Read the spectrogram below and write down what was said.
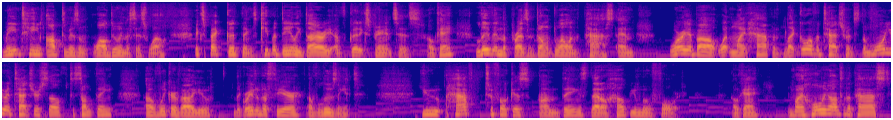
Maintain optimism while doing this as well. Expect good things. Keep a daily diary of good experiences, okay? Live in the present, don't dwell in the past, and worry about what might happen. Let go of attachments. The more you attach yourself to something of weaker value, the greater the fear of losing it. You have to focus on things that'll help you move forward. Okay? By holding on to the past,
